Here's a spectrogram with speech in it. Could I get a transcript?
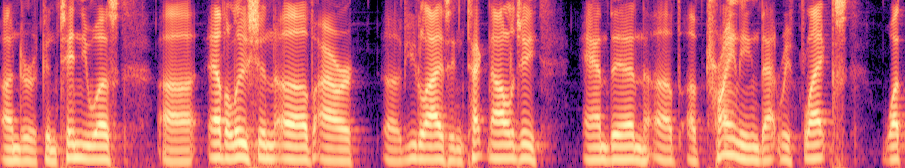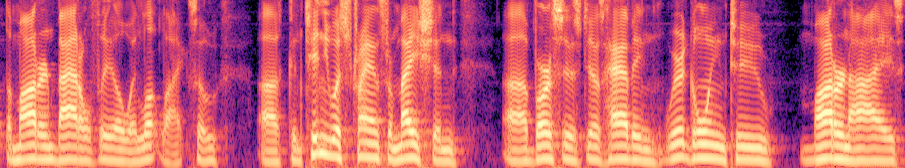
under continuous uh, evolution of our of utilizing technology, and then of, of training that reflects what the modern battlefield would look like. So, uh, continuous transformation uh, versus just having we're going to modernize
